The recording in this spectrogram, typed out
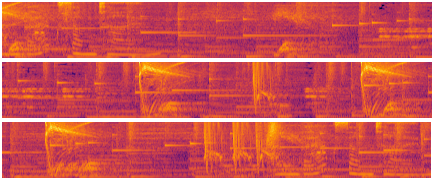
Come back sometime. Come back sometime.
